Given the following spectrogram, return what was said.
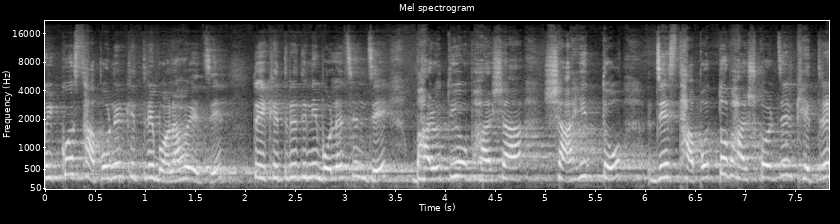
ঐক্য স্থাপনের ক্ষেত্রে বলা হয়েছে, তো এক্ষেত্রে তিনি বলেছেন যে ভারতীয় ভাষা, সাহিত্য যে স্থাপত্য ভাস্কর্যের ক্ষেত্রে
